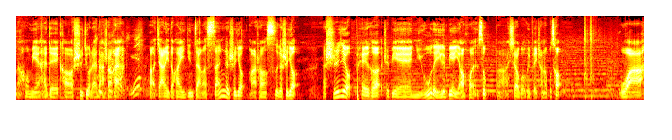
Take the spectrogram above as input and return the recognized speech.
那后面还得靠施救来打伤害啊！家里的话已经攒了三个施救，马上四个施救。那施救配合这边女巫的一个变摇缓速啊，效果会非常的不错。哇，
